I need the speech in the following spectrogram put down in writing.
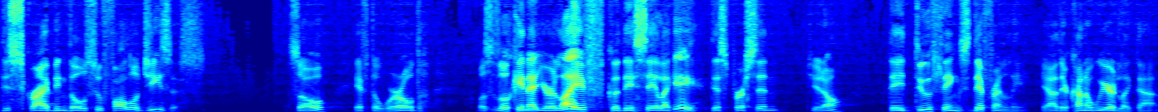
describing those who follow Jesus. So, if the world was looking at your life, could they say, like, hey, this person, you know, they do things differently? Yeah, they're kind of weird like that.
